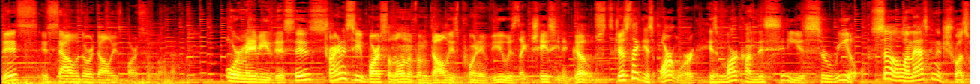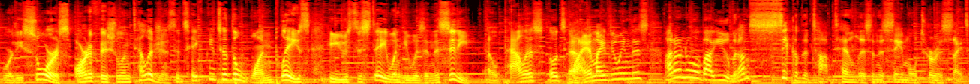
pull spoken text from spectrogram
This is Salvador Dali's Barcelona. Or maybe this is? Trying to see Barcelona from Dali's point of view is like chasing a ghost. Just like his artwork, his mark on this city is surreal. So I'm asking a trustworthy source, artificial intelligence, to take me to the one place he used to stay when he was in the city, El Palace Hotel. Why am I doing this? I don't know about you, but I'm sick of the top 10 lists and the same old tourist sites.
